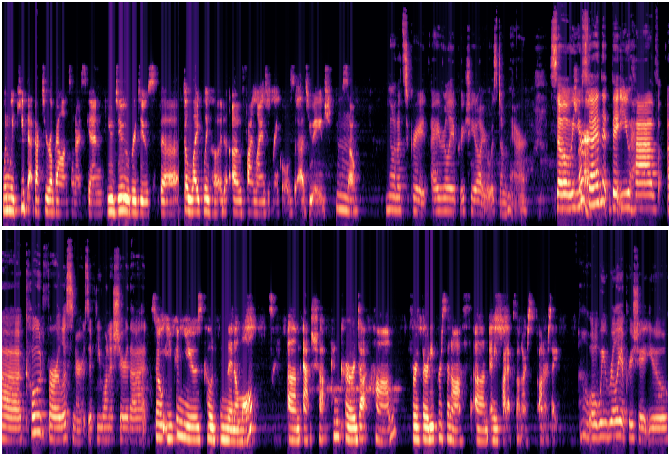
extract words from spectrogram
when we keep that bacterial balance on our skin, you do reduce the the likelihood of fine lines and wrinkles as you age. Mm. So no, that's great. I really appreciate all your wisdom there. So you sure. said that you have a code for our listeners if you want to share that. So you can use code minimal um, at shopconcur.com for 30% off um, any products on our on our site. Oh, well, we really appreciate you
